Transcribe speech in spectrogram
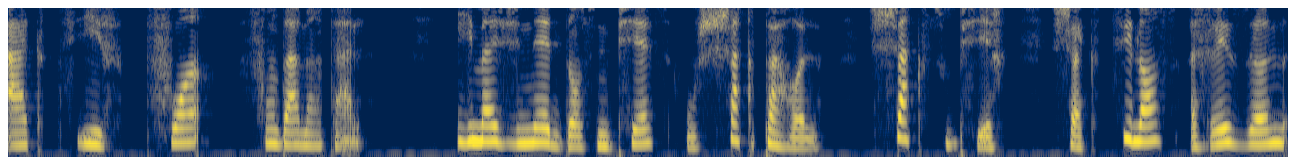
active, point fondamental. Imaginez être dans une pièce où chaque parole, chaque soupir, chaque silence résonne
